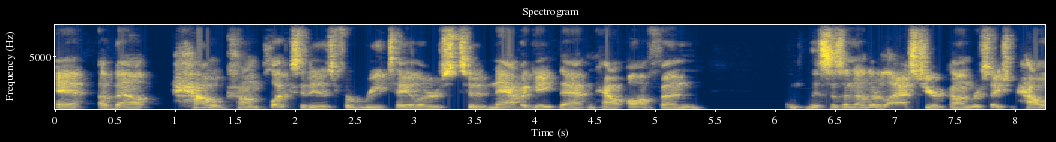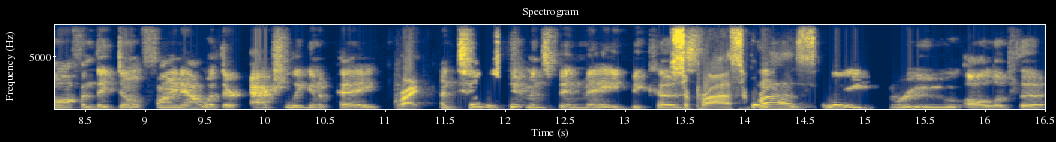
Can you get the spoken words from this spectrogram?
at, about how complex it is for retailers to navigate that and how often this is another last year conversation how often they don't find out what they're actually going to pay Right. until the shipment's been made because Surprise, they surprise. wade through all of the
